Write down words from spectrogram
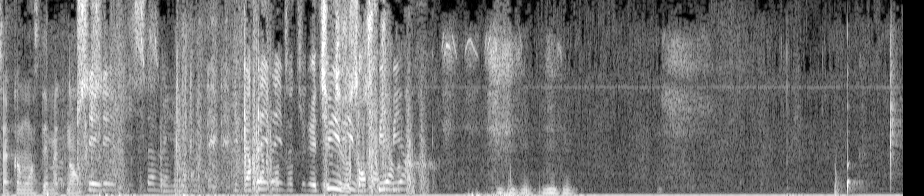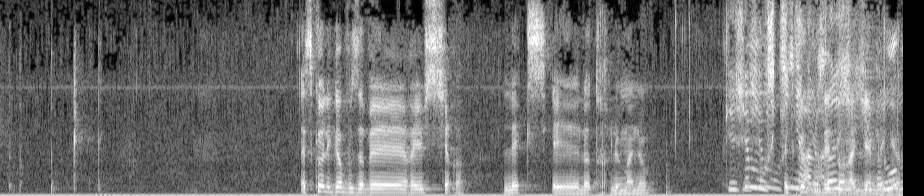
Ça commence dès maintenant. C'est ça, mais ils vont tirer dessus, ils vont s'enfuir. Est-ce que les gars, vous avez réussi Lex et l'autre, le Mano? Est-ce que vous êtes dans la game, les gars?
